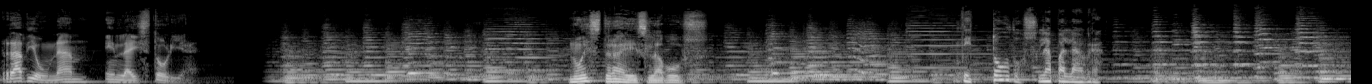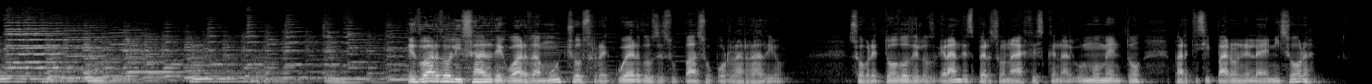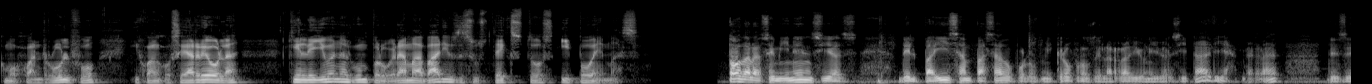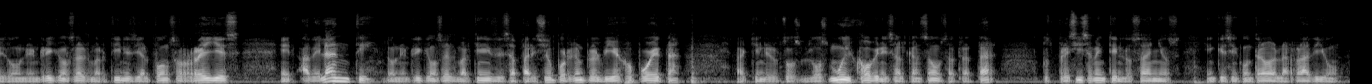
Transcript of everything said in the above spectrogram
Radio UNAM en la historia. Nuestra es la voz. De todos la palabra. Eduardo Lizalde guarda muchos recuerdos de su paso por la radio, sobre todo de los grandes personajes que en algún momento participaron en la emisora, como Juan Rulfo y Juan José Arreola, quien leyó en algún programa varios de sus textos y poemas. Todas las eminencias del país han pasado por los micrófonos de la radio universitaria, ¿verdad? Desde don Enrique González Martínez y Alfonso Reyes, eh, adelante, don Enrique González Martínez desapareció, por ejemplo, el viejo poeta, a quienes los, muy jóvenes alcanzamos a tratar, pues precisamente en los años en que se encontraba la radio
